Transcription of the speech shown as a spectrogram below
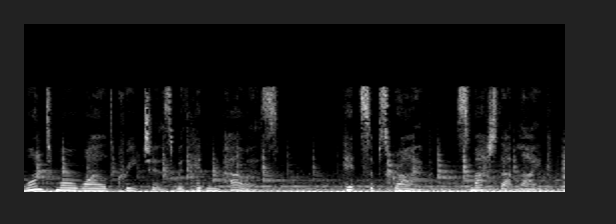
Want more wild creatures with hidden powers? Hit subscribe, smash that like,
